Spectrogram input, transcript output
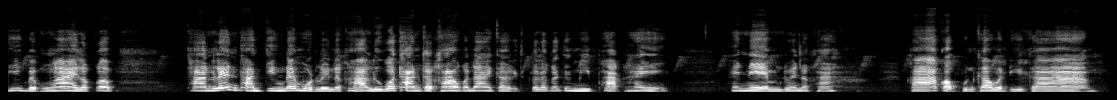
ที่แบบง่ายแล้วก็ทานเล่นทานจริงได้หมดเลยนะคะ หรือว่าทานกับข้าวก็ได้ค่ะแล้วก็จะมีผักให้ให้แหนมด้วยนะคะ ค่ะขอบคุณค่ะสวัสดีค่ะ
